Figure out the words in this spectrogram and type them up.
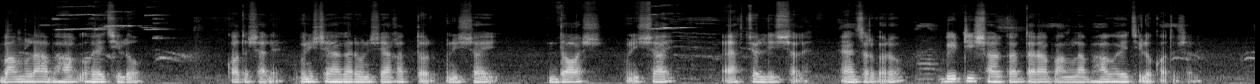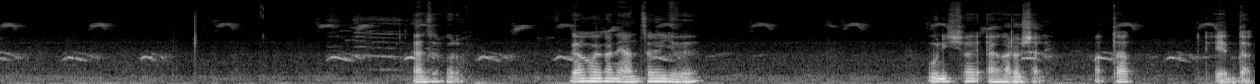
বাংলা ভাগ হয়েছিল কত সালে? উনিশশো এগারো, উনিশশো একাত্তর, উনিশশো দশ, উনিশশো একচল্লিশ সালে। অ্যান্সার করো। ব্রিটিশ সরকার দ্বারা বাংলা ভাগ হয়েছিল কত সালে? অ্যান্সার করো। দেখো, এখানে অ্যান্সার হয়ে যাবে উনিশশো এগারো সালে, অর্থাৎ এর দাগ।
